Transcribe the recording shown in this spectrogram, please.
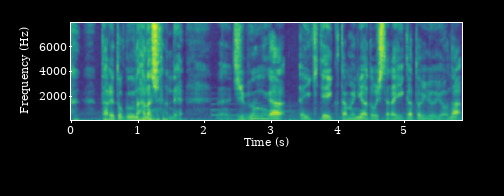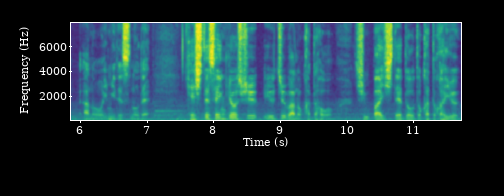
誰得な話なんで自分が生きていくためにはどうしたらいいかというようなあの意味ですので決して専業 YouTuber の方を心配してどうとかとかいう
